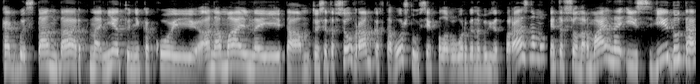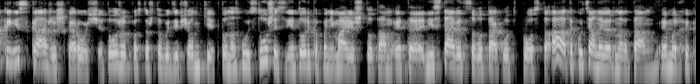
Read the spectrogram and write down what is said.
как бы стандартно, нету никакой аномальной там, то есть это все в рамках того, что у всех половые органы выглядят по-разному, это все нормально, и с виду так и не скажешь, короче. Тоже просто, чтобы девчонки, кто нас будет слушать, не только понимали, что там это не ставится вот так вот просто, а, так у тебя, наверное, там МРХК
